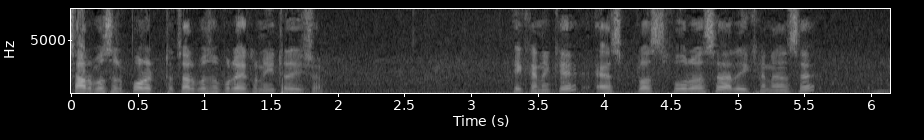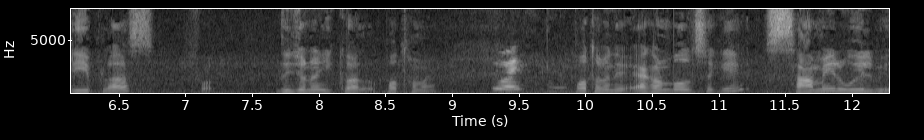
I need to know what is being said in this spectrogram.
চার বছর পরেরটা চার বছর পরে এখন এটার হিসাব। এখানে কে? এস প্লাস ফোর আছে আর এখানে আছে ডি প্লাস ফোর দুইজনের ইকুয়াল প্রথমে। প্রথমে এখন বলছে কি সামির উইল বি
